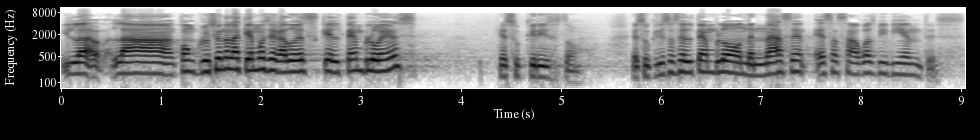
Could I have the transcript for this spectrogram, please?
Y la, la conclusión a la que hemos llegado es que el templo es Jesucristo. Jesucristo es el templo donde nacen esas aguas vivientes,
